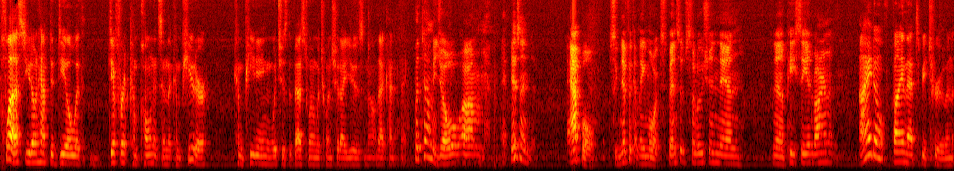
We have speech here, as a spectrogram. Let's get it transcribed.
Plus, you don't have to deal with different components in the computer competing which is the best one, which one should I use, and all that kind of thing. But tell me, Joe, um, isn't Apple significantly more expensive solution than, than a PC environment? I don't find that to be true, and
